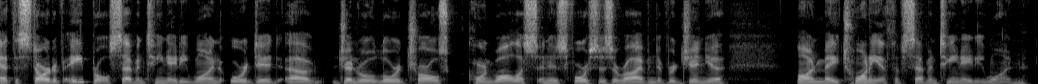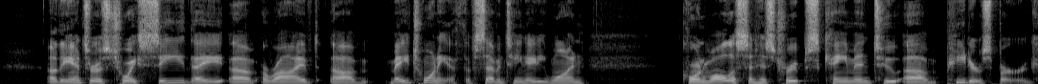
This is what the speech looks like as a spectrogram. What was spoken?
at the start of April 1781, or did uh, General Lord Charles Cornwallis and his forces arrive into Virginia on May 20th of 1781? Uh, the answer is choice C. They uh, arrived um, May 20th of 1781. Cornwallis and his troops came into um, Petersburg.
